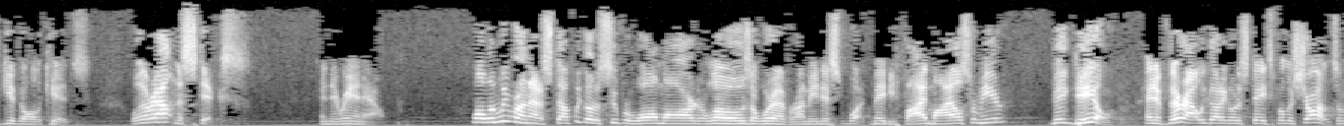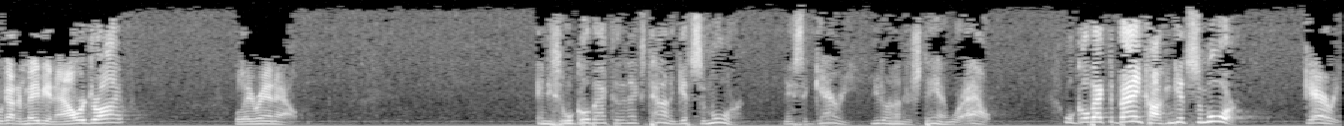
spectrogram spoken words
to give to all the kids. Well, they're out in the sticks, and they ran out. Well, when we run out of stuff, we go to Super Walmart or Lowe's or wherever. I mean, it's what, maybe five miles from here? Big deal. And if they're out, we've got to go to Statesville or Charlotte. So we got maybe an hour drive. Well, they ran out. And he said, well, go back to the next town and get some more. And they said, Gary, you don't understand. We're out. Well, go back to Bangkok and get some more. Gary,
